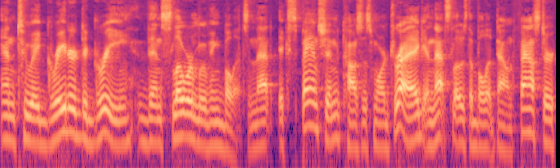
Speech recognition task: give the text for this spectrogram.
and to a greater degree than slower moving bullets. And that expansion causes more drag and that slows the bullet down faster.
